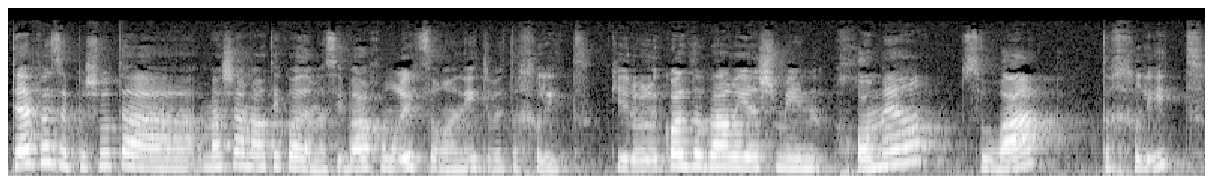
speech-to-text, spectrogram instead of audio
טבע זה פשוט ה... מה שאמרתי קודם, הסיבה החומרית, צורנית ותכלית. כאילו לכל דבר יש מין חומר, צורה, תכלית.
